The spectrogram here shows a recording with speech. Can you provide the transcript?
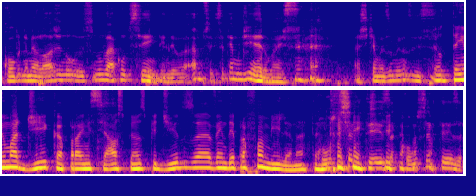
compra na minha loja, não, isso não vai acontecer, entendeu? A não ser que você tenha muito dinheiro, mas. Acho que é mais ou menos isso. Eu tenho uma dica para iniciar os primeiros pedidos é vender para a família, né? Tem com certeza, gente. com certeza.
